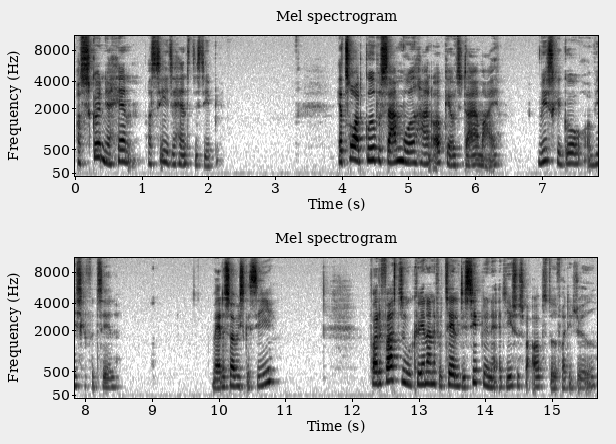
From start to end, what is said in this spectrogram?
og skynd jer hen og sig til hans disciple. Jeg tror, at Gud på samme måde har en opgave til dig og mig. Vi skal gå, og vi skal fortælle. Hvad er det så, vi skal sige? For det første skulle kvinderne fortælle disciplene, at Jesus var opstået fra de døde.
